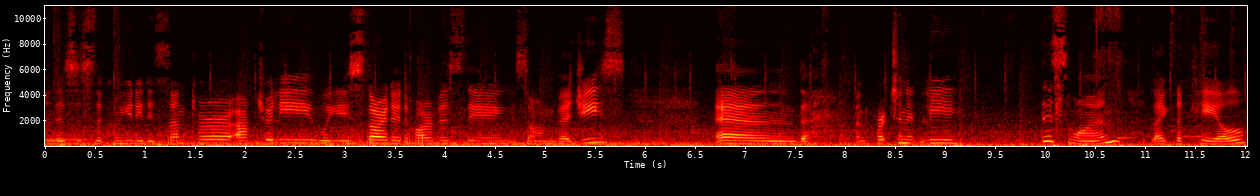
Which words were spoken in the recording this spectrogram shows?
And this is the community center. Actually we started harvesting some veggies. And unfortunately this one like the kale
